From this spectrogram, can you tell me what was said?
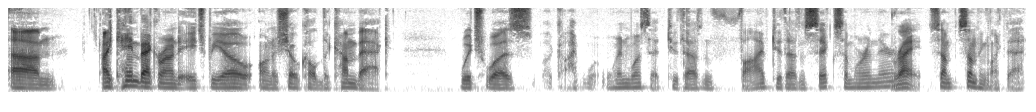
um, I came back around to HBO on a show called The Comeback which was when was that? 2005 2006 somewhere in there? Right. Some something like that.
